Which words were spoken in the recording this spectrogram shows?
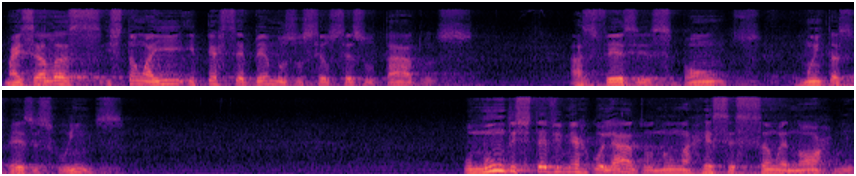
mas elas estão aí e percebemos os seus resultados, às vezes bons, muitas vezes ruins. O mundo esteve mergulhado numa recessão enorme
